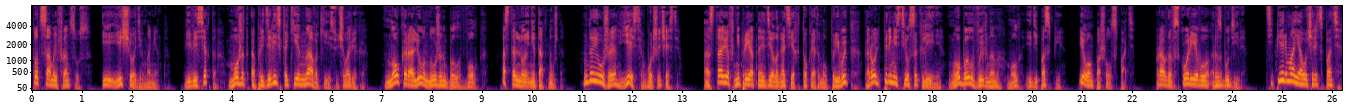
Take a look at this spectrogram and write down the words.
тот самый француз. И еще один момент. Вивисектор может определить, какие навыки есть у человека. Но королю нужен был волк. Остальное не так нужно. Да и уже есть в большей части. Оставив неприятное дело на тех, кто к этому привык, король переместился к Лене, но был выгнан, мол, иди поспи. И он пошел спать. Правда, вскоре его разбудили. «Теперь моя очередь спать.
